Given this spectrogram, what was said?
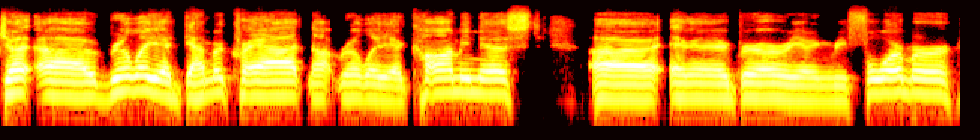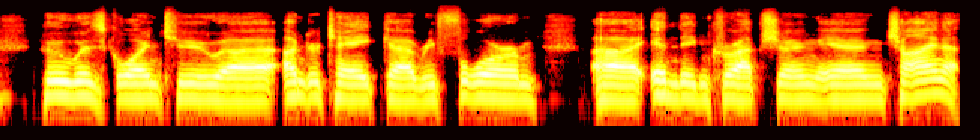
ju- really a Democrat, not really a communist, uh, an agrarian reformer who was going to uh, undertake uh, reform ending corruption in China.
